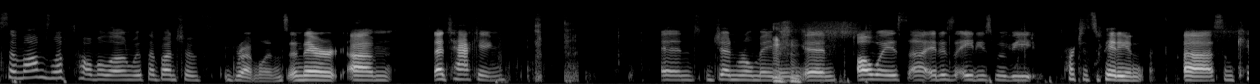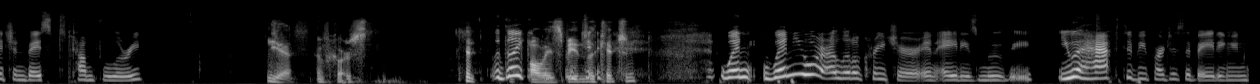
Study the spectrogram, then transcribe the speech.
so mom's left home alone with a bunch of gremlins, and they're um attacking and general maiming, and always uh, it is an '80s movie participating in uh some kitchen-based tomfoolery. Yeah, of course. Like Always be in the kitchen. when when you are a little creature in 80s movie you have to be participating in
